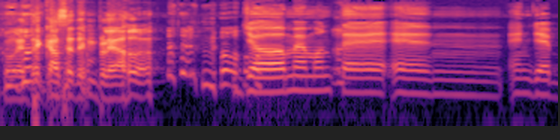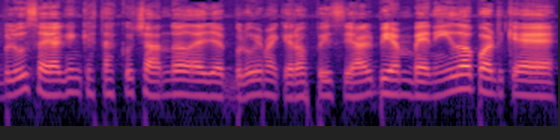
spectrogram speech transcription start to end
Con este caso de empleado. Yo me monté en, en JetBlue. Si hay alguien que está escuchando de JetBlue y me quiere auspiciar, bienvenido porque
